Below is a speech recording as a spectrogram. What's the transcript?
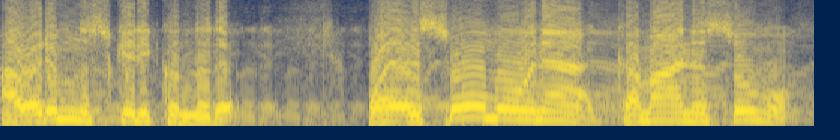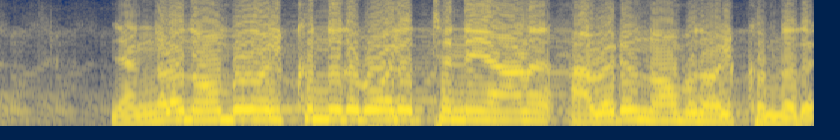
അവരും നിസ്കരിക്കുന്നത്. വയസൂമൂന കമാനുസൂമു ഞങ്ങൾ നോമ്പ് നോൽക്കുന്നത് പോലെ തന്നെയാണ് അവരും നോമ്പ് നോൽക്കുന്നത്.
